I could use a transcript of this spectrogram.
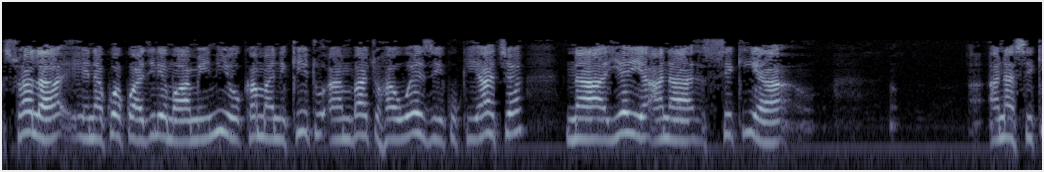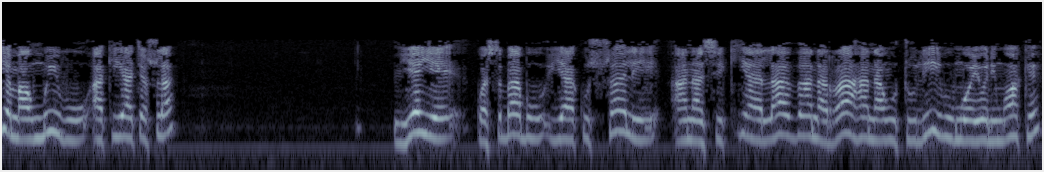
swala inakuwa kwa ajili ya mwaminio kama ni kitu ambacho hauwezi kukiacha na yeye anasikia anasikia maumivu akiacha swala yeye kwa sababu ya kuswali anasikia ladha na raha na utulivu moyoni mwake.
